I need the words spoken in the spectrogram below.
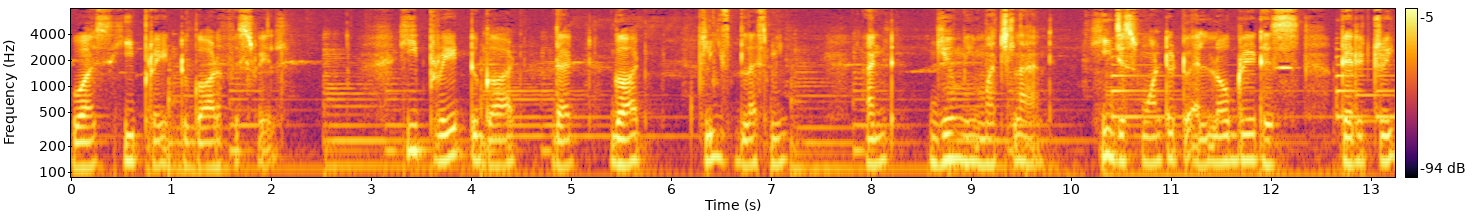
was he prayed to god of israel he prayed to God that God, please bless me and give me much land. He just wanted to elaborate his territory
